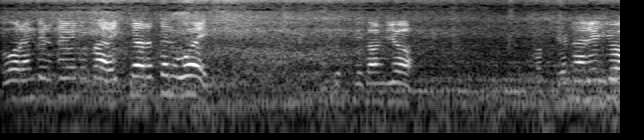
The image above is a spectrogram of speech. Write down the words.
ચોર અંદર છે એની પાસે ઈચ્છા રતન હોય. કે કામ લ્યો. પક્ષેતા રહેજો.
